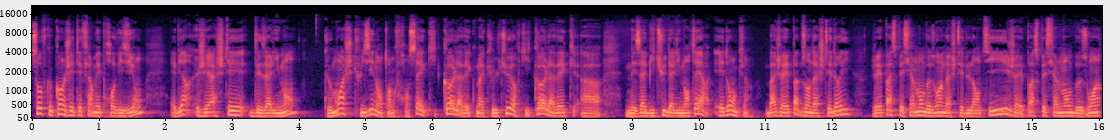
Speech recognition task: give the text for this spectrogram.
Sauf que quand j'étais faire mes provisions, eh bien, j'ai acheté des aliments que moi je cuisine en tant que Français, qui collent avec ma culture, qui collent avec euh, mes habitudes alimentaires, et donc, bah, j'avais pas besoin d'acheter de riz, j'avais pas spécialement besoin d'acheter de lentilles, j'avais pas spécialement besoin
